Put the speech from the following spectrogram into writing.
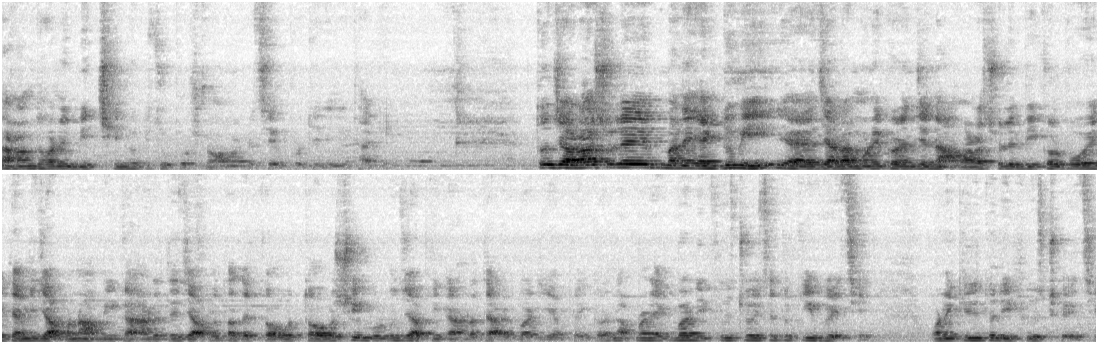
নানান ধরনের বিচ্ছিন্ন কিছু প্রশ্ন আমার কাছে প্রতিদিনই থাকে। তো যারা আসলে মানে একদমই যারা মনে করেন যে না, আমার আসলে বিকল্প ওয়েতে আমি যাব না, আমি কানাডাতে যাব, তাদেরকে অবশ্য অবশ্যই বলব যে আপনি কানাডাতে আরেকবার রিঅ্যাপ্লাই করেন। আপনার একবার রিফিউজড হয়েছে তো কি হয়েছে? অনেকেরই তো রিফিউজড হয়েছে,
